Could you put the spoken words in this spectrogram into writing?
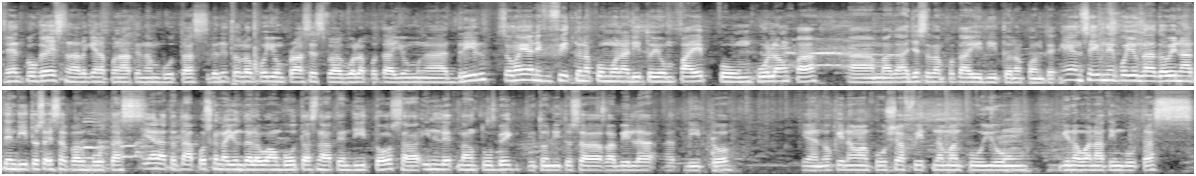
Ayan po guys, nalagyan na po natin ng butas. Ganito lang po yung process pag wala po tayong mga drill. So ngayon, i-fit ko na po muna dito yung pipe. Kung kulang pa, ah, mag-adjust na lang po tayo dito ng konti. Ngayon, same din po yung gagawin natin dito sa isa pang butas. Ayan, at tatapos ko na yung dalawang butas natin dito sa inlet ng tubig. Ito dito sa kabila at dito. Yan, okay naman po siya. Fit naman po yung ginawa nating butas.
